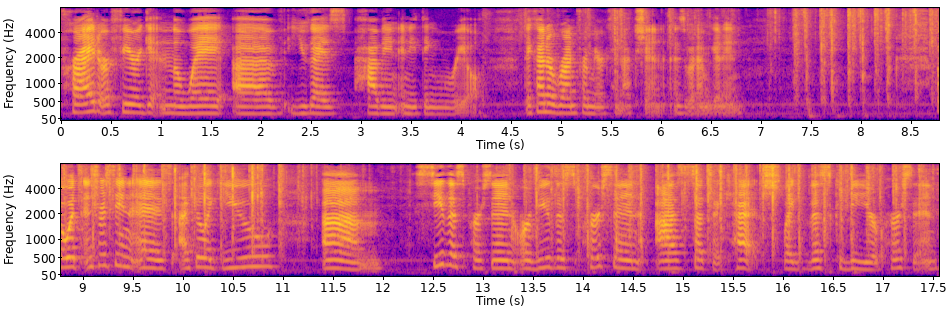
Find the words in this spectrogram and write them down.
pride or fear get in the way of you guys having anything real. They kind of run from your connection is what I'm getting. But what's interesting is I feel like you um, see this person or view this person as such a catch. Like this could be your person.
